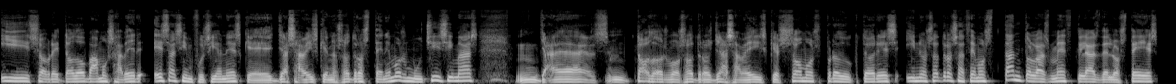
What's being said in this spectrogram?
y sobre todo vamos a ver esas infusiones que ya sabéis que nosotros tenemos muchísimas, ya todos vosotros ya sabéis que somos productores y nosotros hacemos tanto las mezclas de los tés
